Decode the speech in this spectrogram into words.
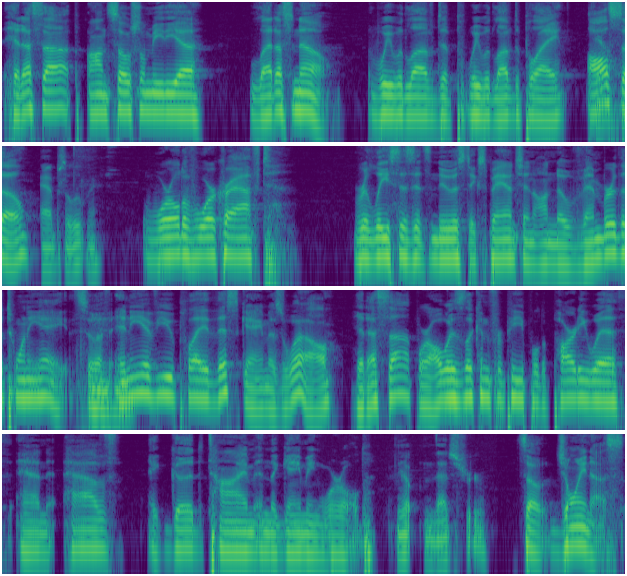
hit us up on social media, let us know. We would love to we would love to play. Also, Absolutely. World of Warcraft releases its newest expansion on November the 28th. So if any of you play this game as well, hit us up. We're always looking for people to party with and have a good time in the gaming world. Yep, that's true. So join us.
